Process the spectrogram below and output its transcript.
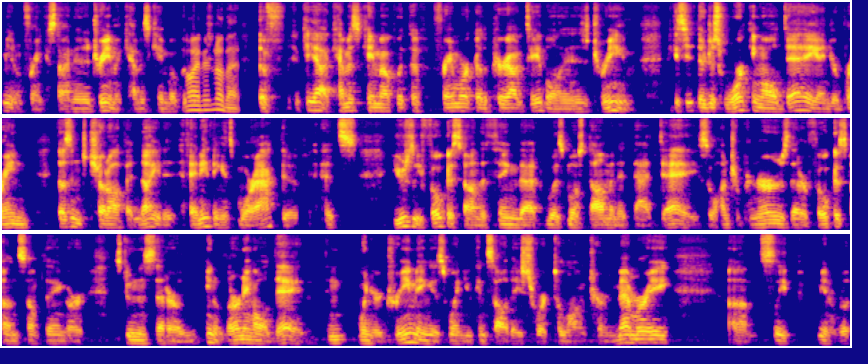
you know, Frankenstein in a dream. A chemist came up with. Oh, I didn't know that. The yeah, chemist came up with the framework of the periodic table in his dream because they're just working all day, and your brain doesn't shut off at night. If anything, it's more active. It's usually focused on the thing that was most dominant that day. So entrepreneurs that are focused on something, or students that are, you know, learning all day. And when you're dreaming is when you consolidate short to long term memory um, sleep, you know,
